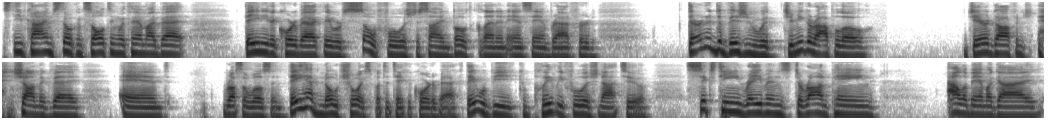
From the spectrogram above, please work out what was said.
Steve Keim's still consulting with him, I bet. They need a quarterback. They were so foolish to sign both Glennon and Sam Bradford. They're in a division with Jimmy Garoppolo, Jared Goff, and Sean McVay, and Russell Wilson. They have no choice but to take a quarterback. They would be completely foolish not to. 16 Ravens, Daron Payne, Alabama guy.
